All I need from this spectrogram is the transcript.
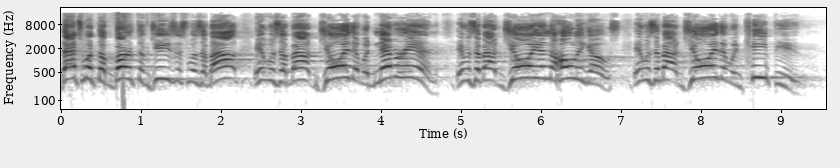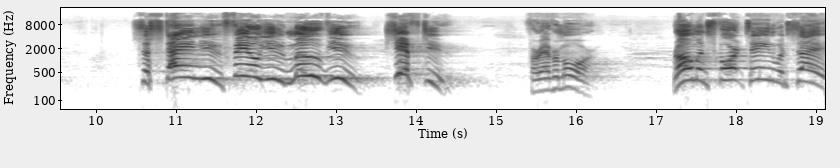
That's what the birth of jesus was about. It was about joy that would never end. It was about joy in the holy ghost. It was about joy that would keep you sustain you fill you move you shift you forevermore. Romans 14 would say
